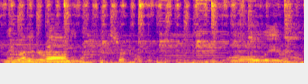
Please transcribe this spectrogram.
and I run it around in a circle all the way around.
